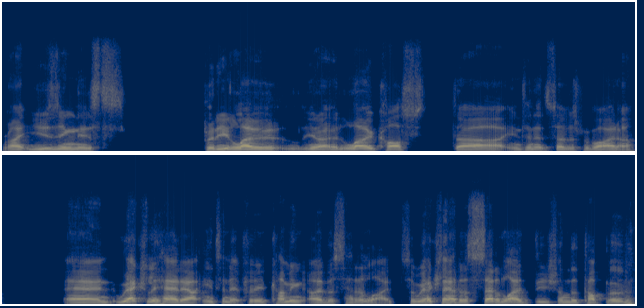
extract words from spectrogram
right, using this pretty low, you know, low cost uh, internet service provider. And we actually had our internet feed coming over satellite. So we actually had a satellite dish on the top of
